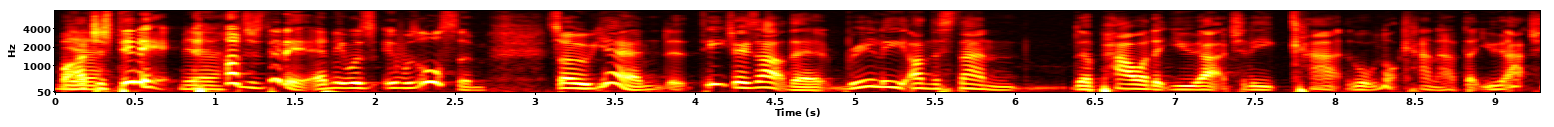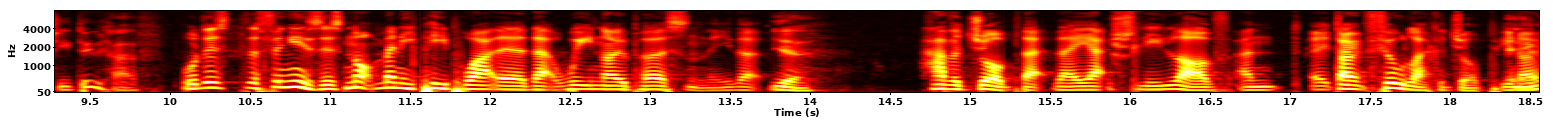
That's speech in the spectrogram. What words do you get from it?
But I just did it. Yeah. I just did it, and it was it was awesome. So yeah, the DJs out there really understand the power that you actually can, well, not can have, that you actually do have. Well, there's, the thing is, there's not many people out there that we know personally that Yeah, have a job that they actually love and it don't feel like a job, you know?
